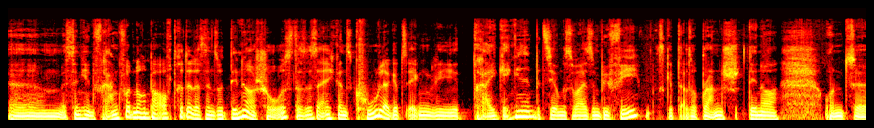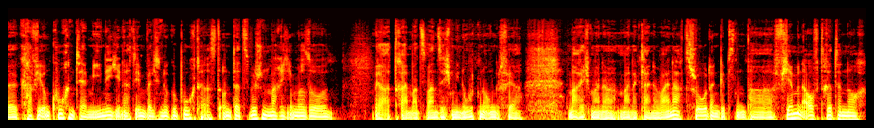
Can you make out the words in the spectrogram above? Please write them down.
Ähm, es sind hier in Frankfurt noch ein paar Auftritte, das sind so Dinner-Shows, das ist eigentlich ganz cool. Da gibt's irgendwie drei Gänge beziehungsweise ein Buffet. Es gibt also Brunch, Dinner und äh, Kaffee- und Kuchentermine, je nachdem, welchen du gebucht hast. Und dazwischen mache ich immer so ja, dreimal 20 Minuten ungefähr mache ich meine, meine kleine Weihnachtsshow. Dann gibt's ein paar Firmenauftritte noch.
